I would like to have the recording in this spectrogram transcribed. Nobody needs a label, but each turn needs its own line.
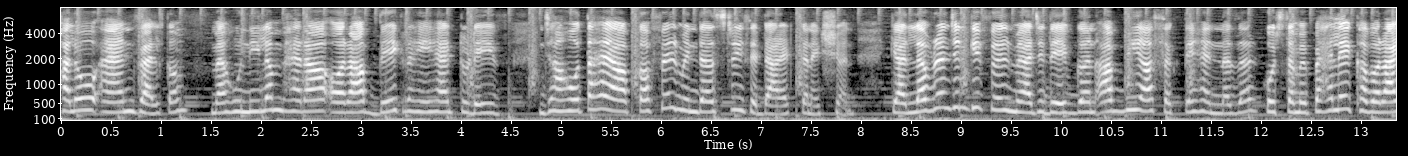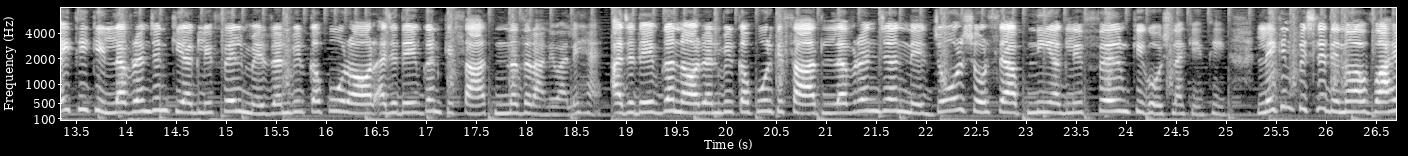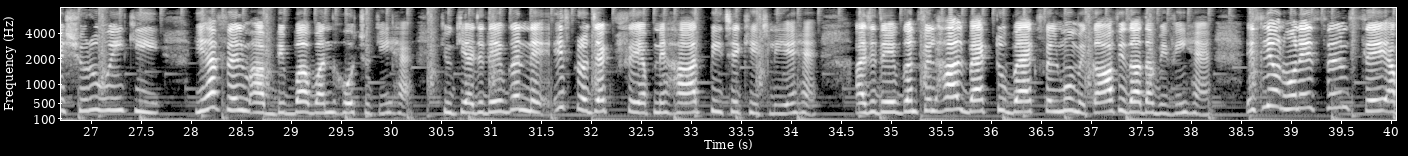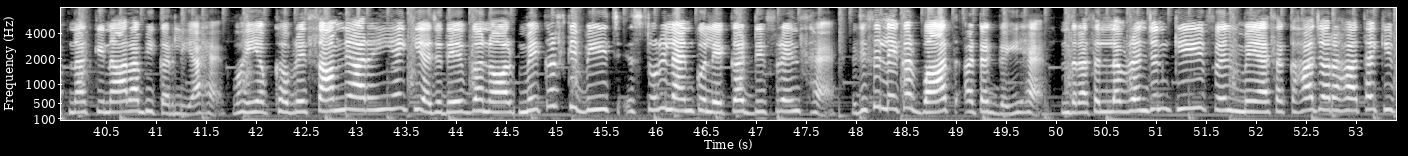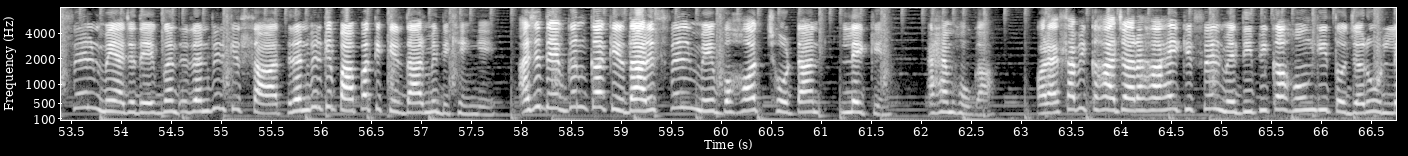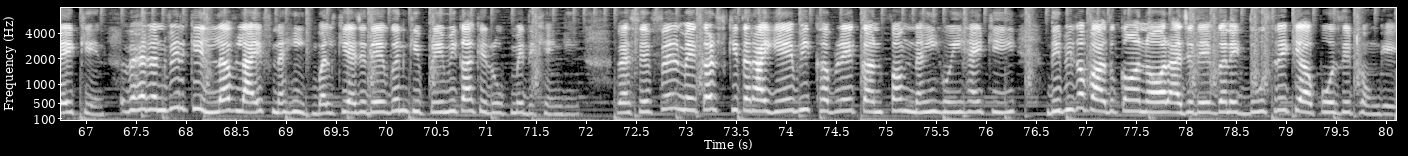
Hello and welcome मैं हूँ नीलम मेहरा और आप देख रहे हैं टुडेज जहाँ होता है आपका फ़िल्म इंडस्ट्री से डायरेक्ट कनेक्शन क्या लव रंजन की फ़िल्म में अजय देवगन अब भी आ सकते हैं नज़र? कुछ समय पहले खबर आई थी कि लव रंजन की अगली फ़िल्म में रणवीर कपूर और अजय देवगन के साथ नज़र आने वाले हैं। अजय देवगन और रणवीर कपूर के साथ लव रंजन ने ज़ोर शोर से अपनी अगली फ़िल्म की घोषणा की थी। लेकिन पिछले दिनों अफवाहें शुरू हुई कि यह फ़िल्म अब डिब्बा बंद हो चुकी है, क्योंकि अजय देवगन ने इस प्रोजेक्ट से अपने हाथ पीछे खींच लिए हैं। अजय देवगन फ़िलहाल बैक टू बैक फ़िल्मों में काफ़ी ज़्यादा बिज़ी हैं। इसलिए उन्होंने इस फ़िल्म से अपना किनारा भी कर लिया है। वहीं अब खबरें सामने आ रही हैं कि अजय देवगन और मेकर्स के बीच स्टोरी लाइन को लेकर डिफरेंस है, जिसे लेकर बात अटक गई है। दरअसल लव रंजन की फ़िल्म में ऐसा कहा जा रहा था कि फ़िल्म में अजय देवगन रणवीर के साथ, रणवीर के पापा के किरदार में दिखेंगे। अजय देवगन का किरदार इस फ़िल्म में बहुत छोटा लेकिन अहम होगा। और ऐसा भी कहा जा रहा है कि फ़िल्म में दीपिका होंगी तो ज़रूर, लेकिन वह रणवीर की लव लाइफ नहीं, बल्कि अजय देवगन की प्रेमिका के रूप में दिखेंगी। वैसे फ़िल्म मेकर्स की तरह ये भी खबरें कंफर्म नहीं हुई है कि दीपिका पादुकोण और अजय देवगन एक दूसरे के अपोजिट होंगे।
